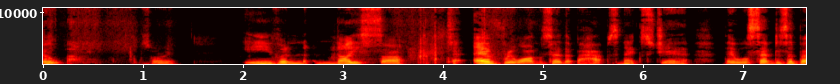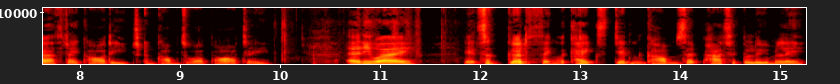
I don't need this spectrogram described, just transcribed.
Oh, sorry. even nicer to everyone so that perhaps next year they will send us a birthday card each and come to our party. Anyway, it's a good thing the cakes didn't come, said Patter gloomily.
